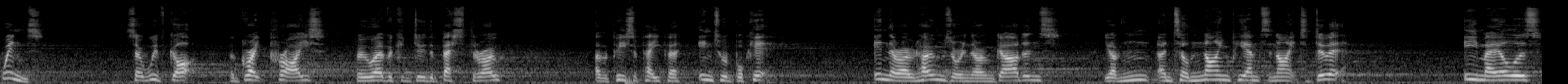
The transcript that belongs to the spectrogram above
wins. So we've got a great prize for whoever can do the best throw of a piece of paper into a bucket in their own homes or in their own gardens. You have until 9pm tonight to do it. Email us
